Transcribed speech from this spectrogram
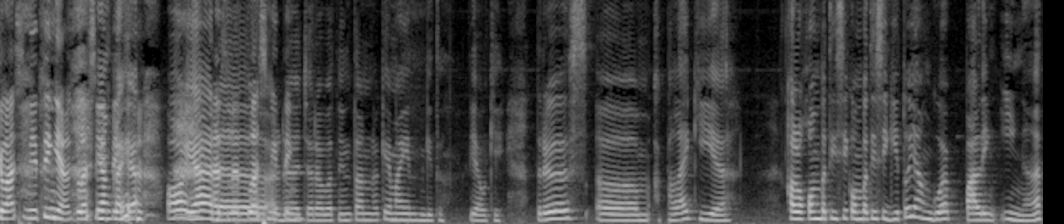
kelas meeting ya kelas yang meeting kayak oh ya ada Atlet kelas ada meeting. acara badminton oke main gitu ya oke terus em, apa lagi ya kalau kompetisi-kompetisi gitu yang gue paling inget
